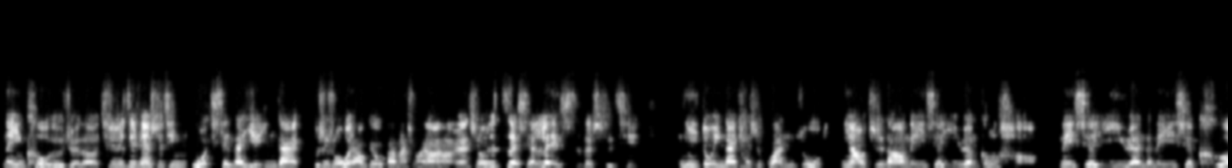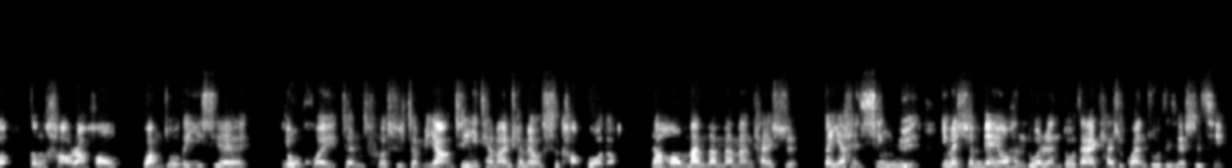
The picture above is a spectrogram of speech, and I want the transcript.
那一刻我就觉得，其实这件事情我现在也应该，不是说我要给我爸妈送养老院，就是这些类似的事情，你都应该开始关注。你要知道哪一些医院更好，哪些医院的哪一些科更好，然后广州的一些优惠政策是怎么样，其实以前完全没有思考过的。然后慢慢慢慢开始，但也很幸运，因为身边有很多人都在开始关注这些事情，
